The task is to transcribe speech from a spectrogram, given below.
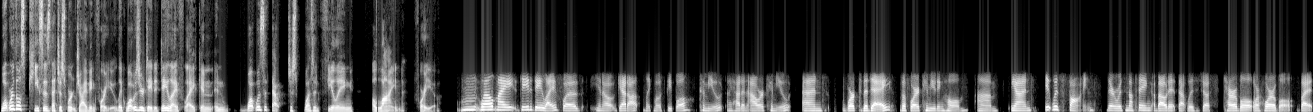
what were those pieces that just weren't jiving for you? Like what was your day-to-day life like and and what was it that just wasn't feeling aligned for you? Mm, well, my day to day life was, you know, get up like most people, commute. I had an hour commute and work the day before commuting home. Um, and it was fine. There was nothing about it that was just terrible or horrible, but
